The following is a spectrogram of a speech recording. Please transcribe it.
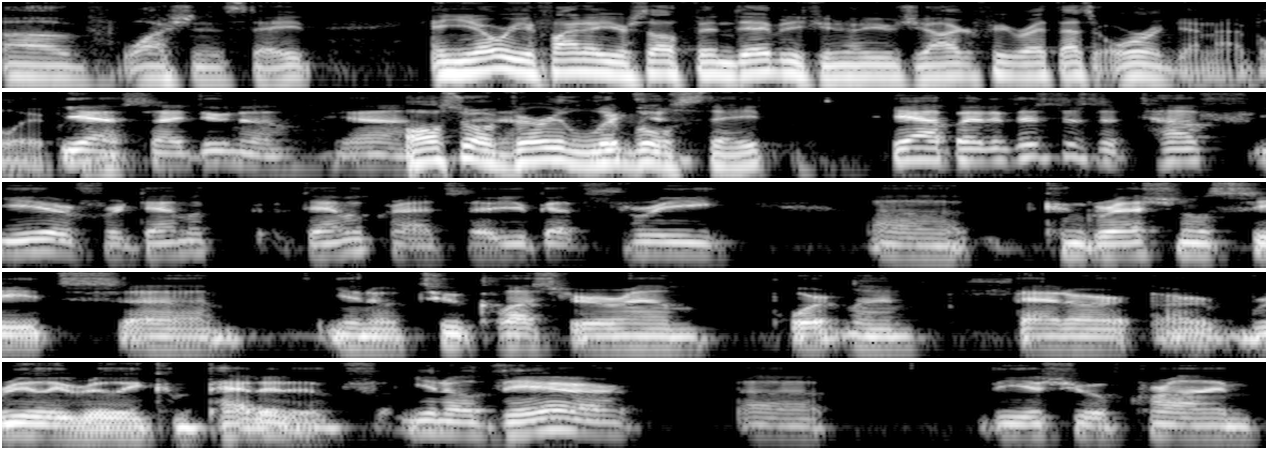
of Washington State. And you know where you find out yourself in, David, if you know your geography, right? That's Oregon, I believe. Yes, I do know. Yeah. Also, a very liberal is, state. Yeah, but this is a tough year for Demo- Democrats there. You've got three uh, congressional seats, um, you know, two cluster around Portland that are, are really, really competitive. You know, there, uh, the issue of crime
